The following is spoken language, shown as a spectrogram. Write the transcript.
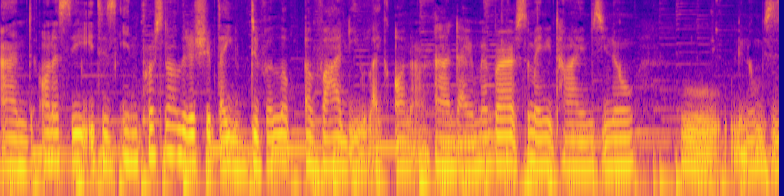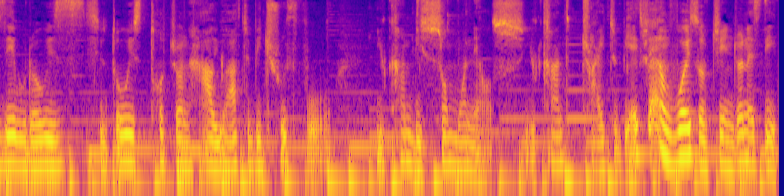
And honestly, it is in personal leadership that you develop a value like honor. And I remember so many times, you know, who, you know, Mrs. A would always, she would always touch on how you have to be truthful you can't be someone else. You can't try to be. Especially on Voice of Change, honestly,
